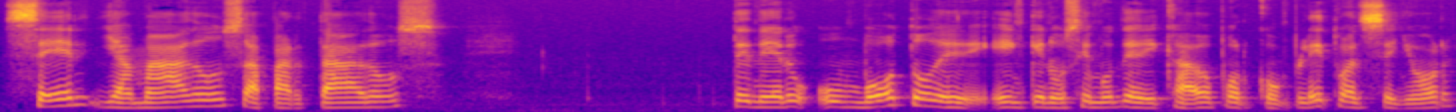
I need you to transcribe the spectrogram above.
ser llamados, apartados, tener un voto en que nos hemos dedicado por completo al Señor,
